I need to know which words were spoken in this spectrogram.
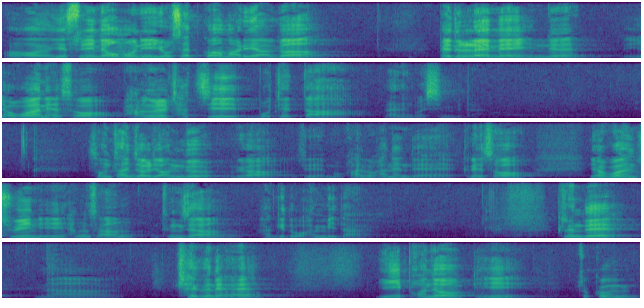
어, 예수님의 어머니 요셉과 마리아가 베들레헴에 있는 여관에서 방을 찾지 못했다라는 것입니다. 성탄절 연극 우리가 이제 뭐 간혹 하는데 그래서 여관 주인이 항상 등장하기도 합니다. 그런데 아, 최근에 이 번역이 조금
